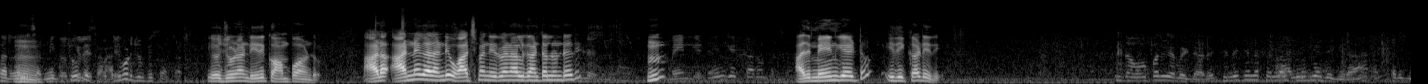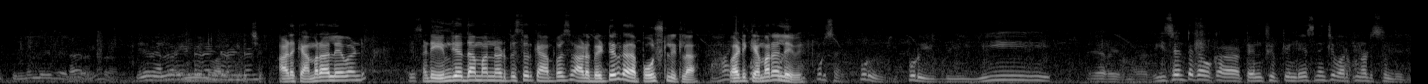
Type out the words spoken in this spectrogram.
సార్ రండి సార్ మీకు చూపిస్తాను. అది కూడా చూపిస్తాను సార్. ఇగో చూడండి ఇది కాంపౌండ్ ఆడ ఆడనే కదండి వాచ్మెన్ ఇరవై నాలుగు గంటలు ఉండేది? హ్మ్? అది మెయిన్ గేట్ ఇది ఇక్కడ ఇది. ఇంత ఓపెన్గా పెట్టారు. చిన్న చిన్న పిల్లలు తిరిగే దగ్గర. ఏం వెళ్ళరు ఆడ కెమెరా లేవండి? అంటే ఏం చేద్దామని నడిపిస్తారు క్యాంపస్ ఆడ పెట్టారు కదా పోస్టులు ఇట్లా. వాటి కెమెరా లేవి. ఇప్పుడు సార్ ఇప్పుడు ఇప్పుడు ఇప్పుడు ఈ రీసెంట్గా ఒక టెన్ ఫిఫ్టీన్ డేస్ నుంచి వర్క్ నడుస్తుంది ఇది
